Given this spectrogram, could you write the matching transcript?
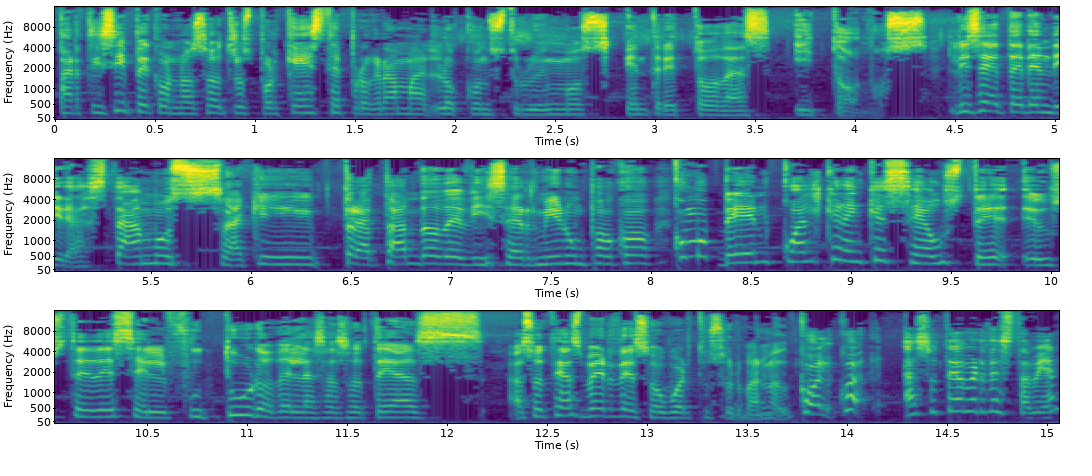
Participe con nosotros porque este programa lo construimos entre todas y todos. Lice Terendira, estamos aquí tratando de discernir un poco cómo ven, cuál creen que sea usted, ustedes el futuro de las azoteas, azoteas verdes o huertos urbanos. ¿Cuál, cuál, azotea verde está bien?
